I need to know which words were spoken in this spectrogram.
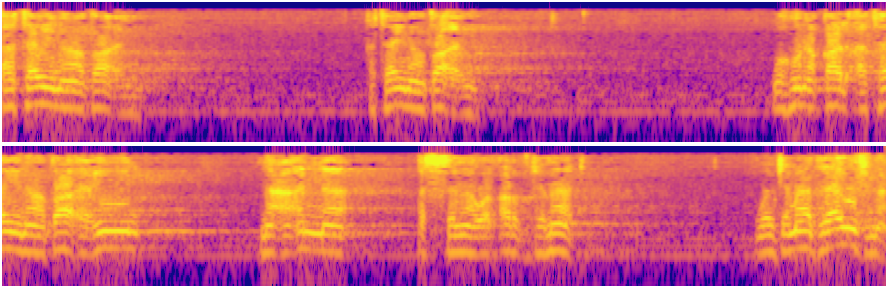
أتينا طائعين. أتينا طائعين. وهنا قال أتينا طائعين مع أن السماء والأرض جماد والجماد لا يجمع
